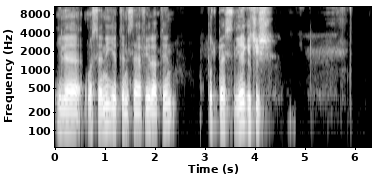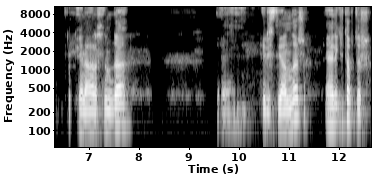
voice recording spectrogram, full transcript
ile veseniyetin safiratin putperestliğe geçiş. Yani arasında e, Hristiyanlar ehli kitaptır.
